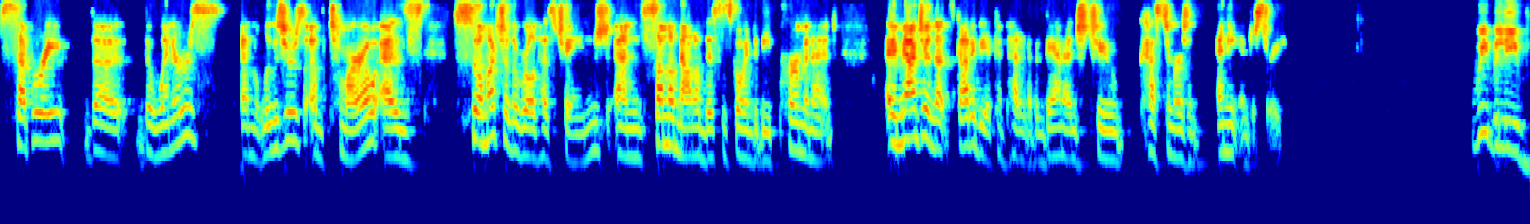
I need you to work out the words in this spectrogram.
separate the the winners and the losers of tomorrow as so much of the world has changed and some amount of this is going to be permanent I imagine that's got to be a competitive advantage to customers in any industry. We believe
